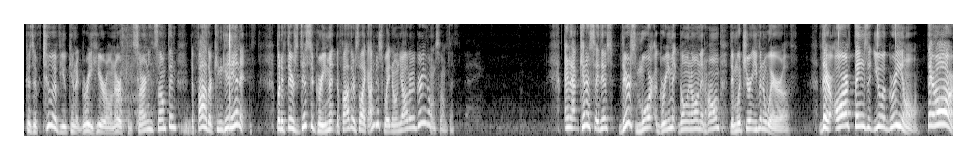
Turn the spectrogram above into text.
Because if two of you can agree here on earth concerning something, the Father can get in it. But if there's disagreement, the father's like, I'm just waiting on y'all to agree on something. And can I say this? There's more agreement going on at home than what you're even aware of. There are things that you agree on. There are.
